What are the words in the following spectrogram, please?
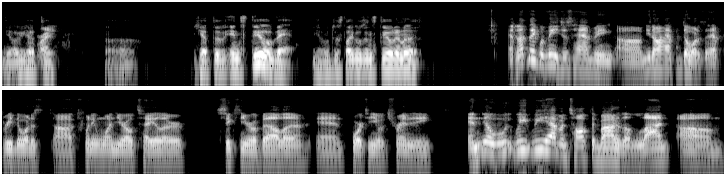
you know you have right. to. Uh, you have to instill that, you know, just like it was instilled in us. And I think with me, just having, um, you know, I have daughters. I have three daughters. Uh, 21 year old Taylor, 16 year old Bella and 14 year old Trinity. And you know, we, we, we haven't talked about it a lot. Um,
